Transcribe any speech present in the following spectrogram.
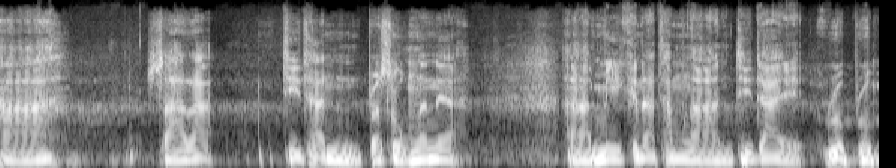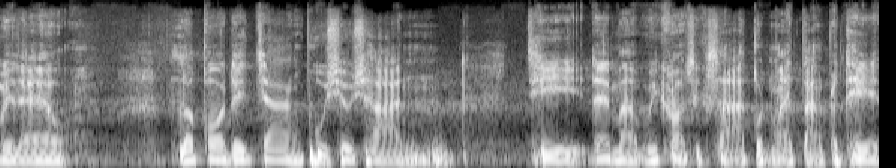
หาสาระที่ท่านประสงค์นั้นเนี่ยมีคณะทำงานที่ได้รวบรวมไว้แล้ว แล้วก็ได้จ้างผู้เชี่ยวชาญ ที่ได้มาวิเคราะห์ศึกษากฎหมายต่างประเทศ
